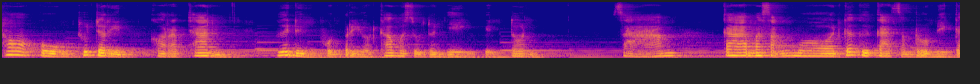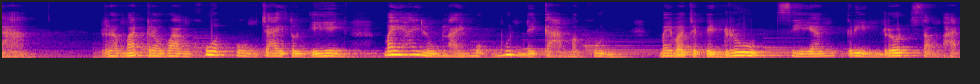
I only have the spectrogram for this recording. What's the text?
ช่อโกงทุจริตคอร์รัปชันเพื่อดึงผลประโยชน์เข้ามาสู่ตนเองเป็นต้น 3. การมาสังวรก็คือการสำรวมในกาม ระมัดระวังควบคุมใจตนเอง ไม่ให้หลงไหลหมกมุ่นในกามคุณ ไม่ว่าจะเป็นรูป เสียง กลิ่นรสสัมผัส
